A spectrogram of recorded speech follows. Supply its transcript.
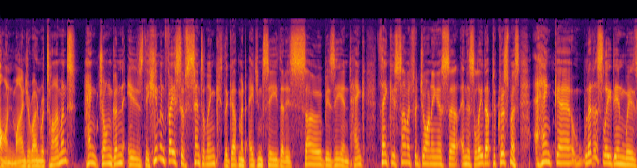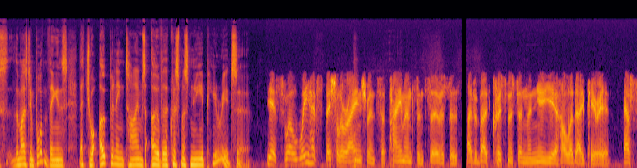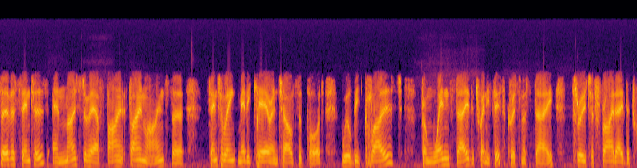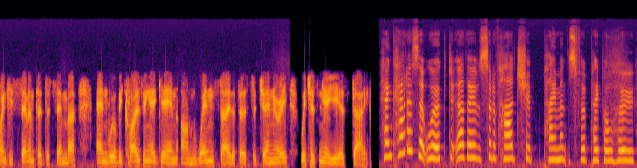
On Mind Your Own Retirement, Hank Jongen is the human face of Centrelink, the government agency that is so busy. And Hank, thank you so much for joining us uh, in this lead up to Christmas. Hank, uh, let us lead in with the most important thing is that your opening times over the Christmas New Year period, sir. Yes, well, we have special arrangements for payments and services over both Christmas and the New Year holiday period. Our service centres and most of our phone lines for Centrelink, Medicare, and child support will be closed from Wednesday, the 25th, Christmas Day, through to Friday, the 27th of December, and we'll be closing again on Wednesday, the 1st of January, which is New Year's Day. Hank, how does it work? Are there sort of hardship payments for people who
